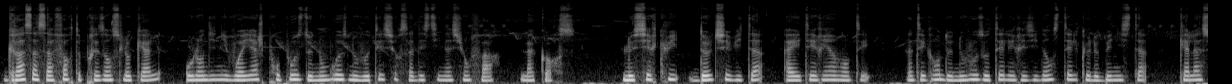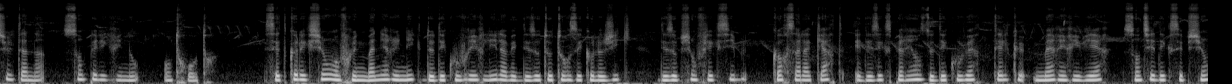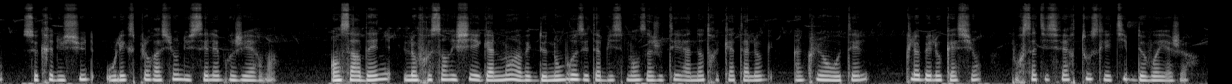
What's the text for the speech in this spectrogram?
Grâce à sa forte présence locale, Hollandini Voyage propose de nombreuses nouveautés sur sa destination phare, la Corse. Le circuit Dolce Vita a été réinventé, intégrant de nouveaux hôtels et résidences tels que le Benista, Cala Sultana, San Pellegrino, entre autres. Cette collection offre une manière unique de découvrir l'île avec des autotours écologiques, des options flexibles, Corse à la carte et des expériences de découverte telles que mer et rivière, sentiers d'exception, secrets du Sud ou l'exploration du célèbre GR20. En Sardaigne, l'offre s'enrichit également avec de nombreux établissements ajoutés à notre catalogue, incluant hôtels, clubs et locations, pour satisfaire tous les types de voyageurs.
